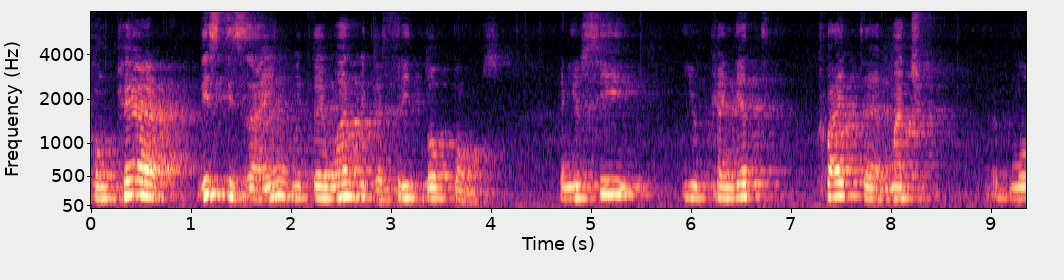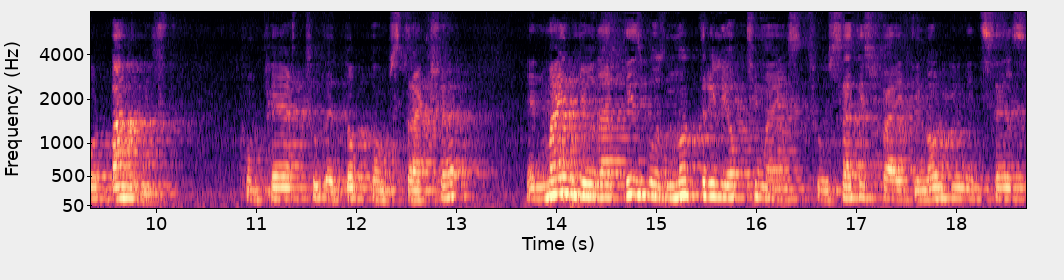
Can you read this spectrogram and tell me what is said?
compare this design with the one with the three dog bones. And you see you can get quite uh, much more bandwidth compared to the dog bone structure. And mind you that this was not really optimized to satisfy in all unit cells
